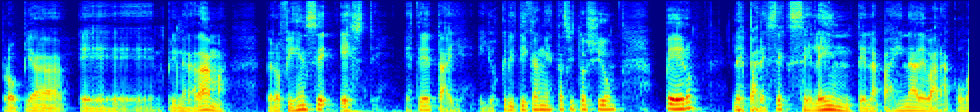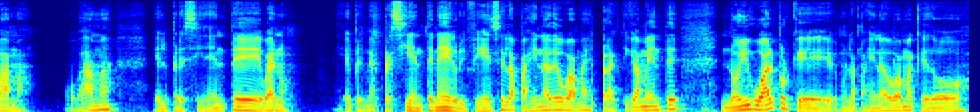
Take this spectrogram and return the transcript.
propia eh, primera dama. Pero fíjense este, este detalle. Ellos critican esta situación, pero les parece excelente la página de Barack Obama. Obama, el presidente, bueno, el primer presidente negro. Y fíjense, la página de Obama es prácticamente no igual porque la página de Obama quedó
